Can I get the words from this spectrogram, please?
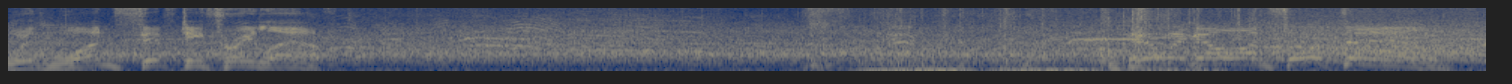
with 153 left. Here we go on fourth down.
